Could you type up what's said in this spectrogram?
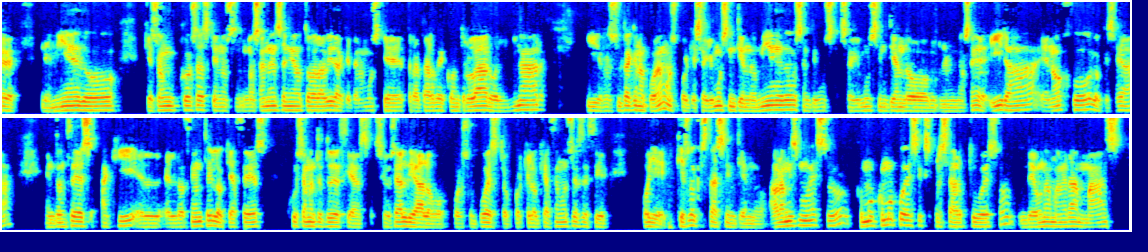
de miedo, que son cosas que nos, nos han enseñado toda la vida que tenemos que tratar de controlar o eliminar y resulta que no podemos porque seguimos sintiendo miedo, sentimos, seguimos sintiendo, no sé, ira, enojo, lo que sea. Entonces, aquí el, el, docente lo que hace es, justamente tú decías, se usa el diálogo, por supuesto, porque lo que hacemos es decir, oye, ¿qué es lo que estás sintiendo? Ahora mismo eso, ¿cómo, cómo puedes expresar tú eso de una manera más,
